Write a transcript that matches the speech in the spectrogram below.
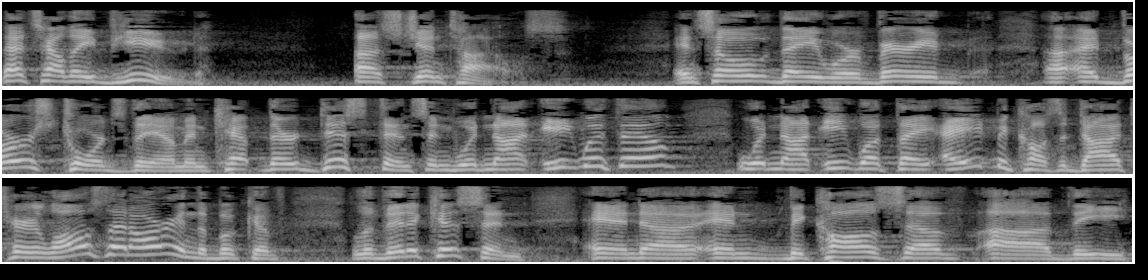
That's how they viewed us Gentiles. And so they were very uh, adverse towards them and kept their distance and would not eat with them, would not eat what they ate because of dietary laws that are in the book of Leviticus and and uh, and because of uh, the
